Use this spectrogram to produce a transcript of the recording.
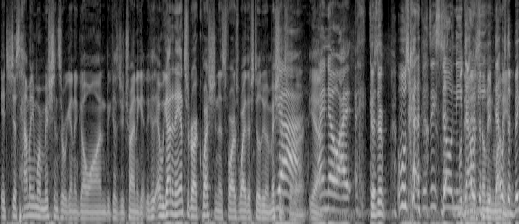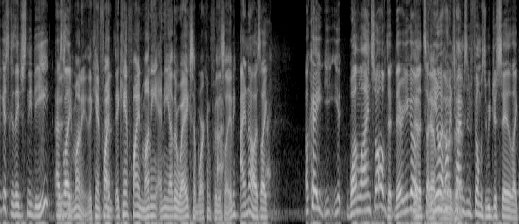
It's just how many more missions are we going to go on? Because you're trying to get, because, and we got an answer to our question as far as why they're still doing missions yeah, for her. Yeah, I know. I because they're well, it's kind of 'Cause they still that, need but to that was eat. the Still need that was the biggest because they just need to eat. I They was just like, need money. They can't find. They can't find money any other way except working for this lady. I know. I was like, okay, you, you, one line solved it. There you go. That- That's that- you know that how many times it. in films do we just say like,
